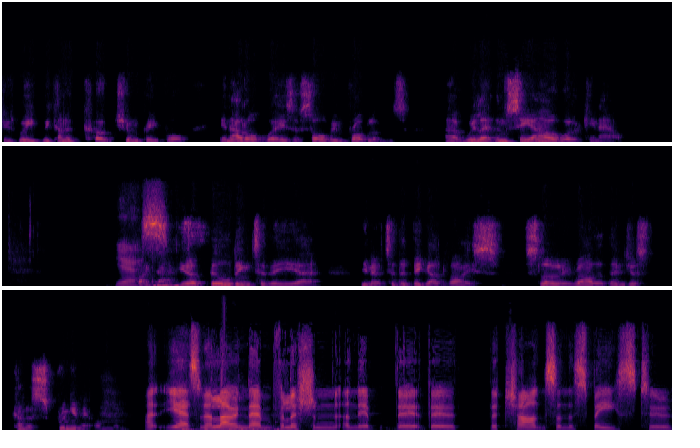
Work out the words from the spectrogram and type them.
is we we kind of coach young people in adult ways of solving problems. Uh, we let them see our working out. Yes. you know, building to the uh, you know to the big advice slowly rather than just kind of springing it on them. Uh, yes, and allowing them volition and the, the the the chance and the space to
